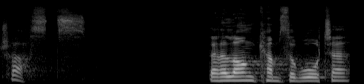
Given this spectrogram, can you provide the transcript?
trusts. Then along comes the water,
